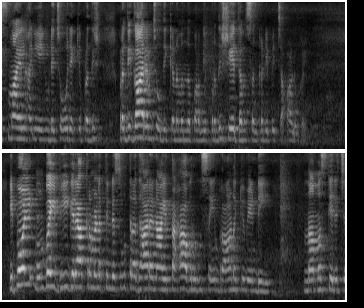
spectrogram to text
ഇസ്മായിൽ ഹനിയയുടെ ചോരയ്ക്ക് പ്രതി പ്രതികാരം ചോദിക്കണമെന്ന് പറഞ്ഞ് പ്രതിഷേധം സംഘടിപ്പിച്ച ആളുകൾ. ഇപ്പോൾ മുംബൈ ഭീകരാക്രമണത്തിന്റെ സൂത്രധാരനായ തഹാവർ ഹുസൈൻ റാണയ്ക്ക് വേണ്ടി നമസ്കരിച്ച്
